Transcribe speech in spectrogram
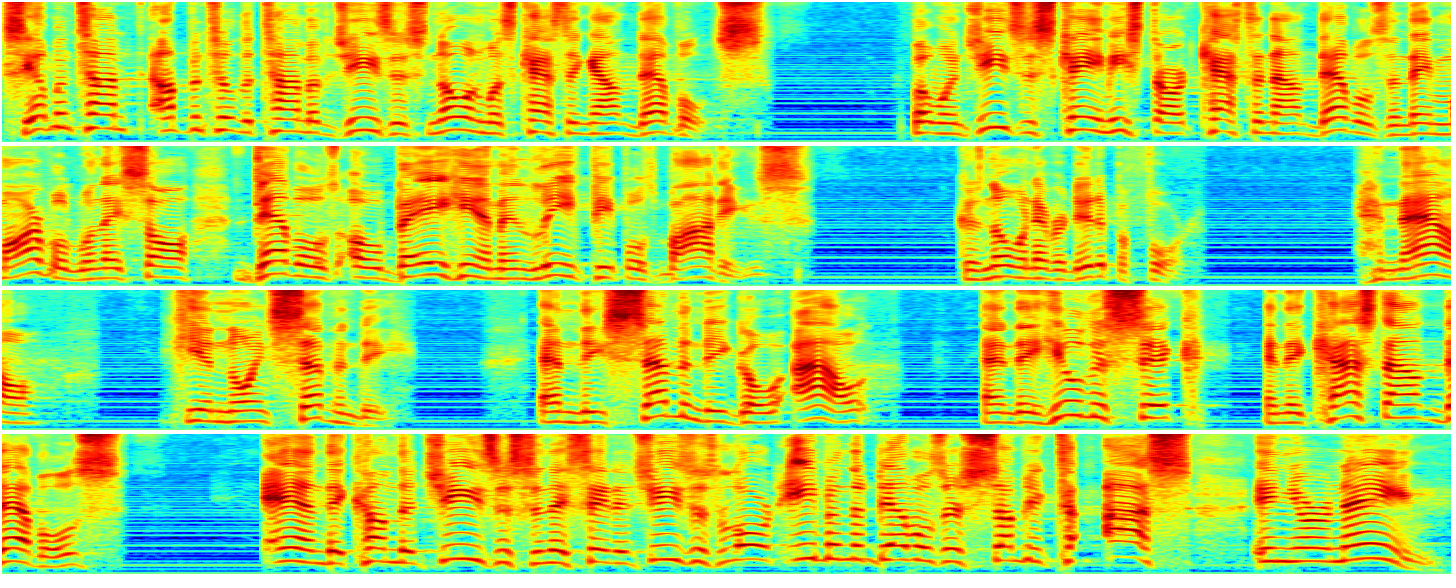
See, up, time, up until the time of Jesus, no one was casting out devils. But when Jesus came, he started casting out devils, and they marveled when they saw devils obey him and leave people's bodies because no one ever did it before. And now he anoints 70. And these 70 go out and they heal the sick and they cast out devils. And they come to Jesus and they say to Jesus, Lord, even the devils are subject to us in your name.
